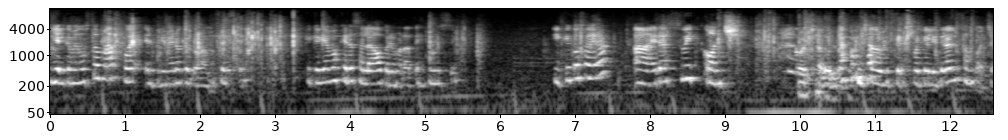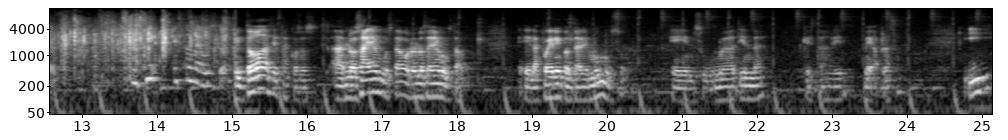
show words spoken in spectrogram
Y el que me gustó más fue el primero que probamos, este. Que creíamos que era salado, pero en verdad es dulce. ¿Y qué cosa era? Ah, era sweet conch. Concha dulce. La concha dulce, porque literal son conchas. Y sí, esto me gustó. Y todas estas cosas, ah, nos hayan gustado o no nos hayan gustado, eh, las pueden encontrar en Mumuso, en su nueva tienda que está en Mega Plaza. Y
